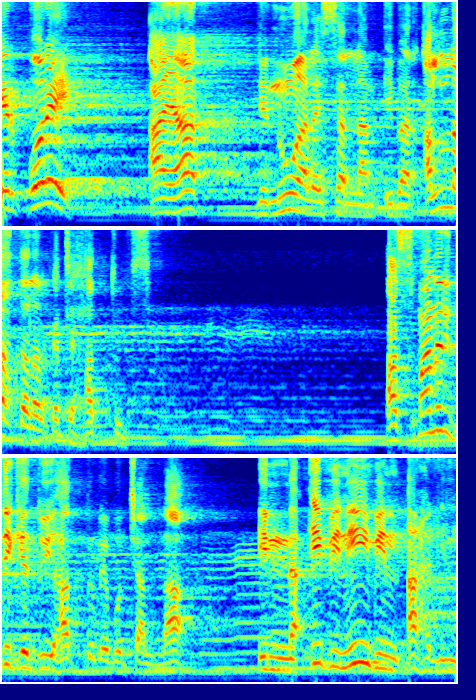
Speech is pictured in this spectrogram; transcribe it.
এরপরে আয়াত যে নু আলাইসাল্লাম এবার আল্লাহ তালার কাছে হাত তুলছে। আসমানের দিকে দুই হাত তুলে বলছে, আল্লাহ ইন্না ইবিনি বিন আহলি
